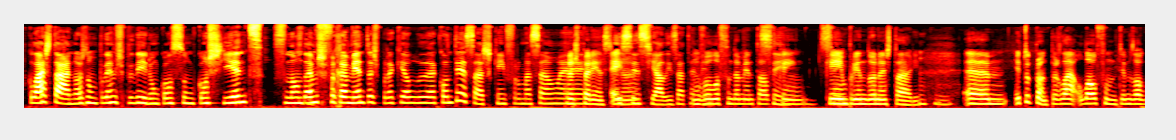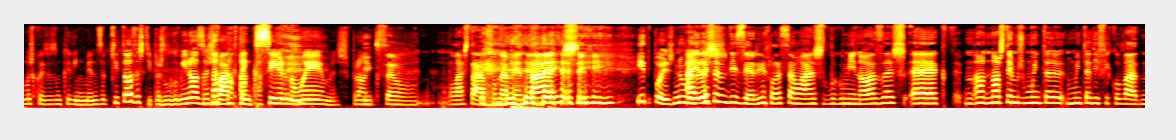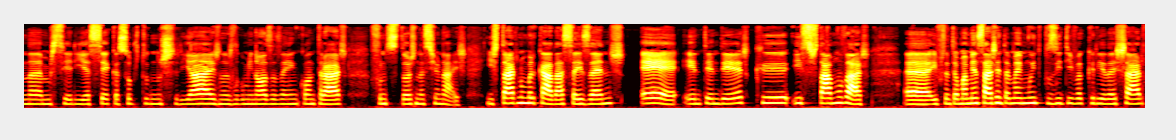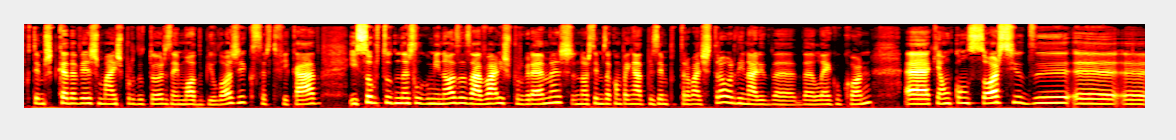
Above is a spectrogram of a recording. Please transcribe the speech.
porque lá está, nós não podemos pedir um consumo consciente se não damos ferramentas para que ele aconteça. Acho que a informação é, Transparência, é é? essencial, exatamente. Um valor fundamental Sim, de quem, quem empreendedor nesta área. Uhum. Um, então, pronto, depois lá, lá ao fundo temos algumas coisas um bocadinho menos apetitosas, tipo as leguminosas, vá que tem que ser, não é? Mas E pronto. que são, lá está, fundamentais. sim. E depois, numa Ai, das... Deixa-me dizer, em relação às leguminosas, no- nós temos muita, muita dificuldade na mercearia seca, sobretudo nos cereais, nas leguminosas, em encontrar fornecedores nacionais. E estar no mercado há seis anos é entender que isso está a mudar. Ah, e, portanto, é uma mensagem também muito positiva que queria deixar, porque temos cada vez mais produtores em modo biológico, certificado, e, sobretudo, nas leguminosas há vários programas. Nós temos acompanhado, por exemplo, o trabalho extraordinário da, da LegoCon, ah, que é um consórcio de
